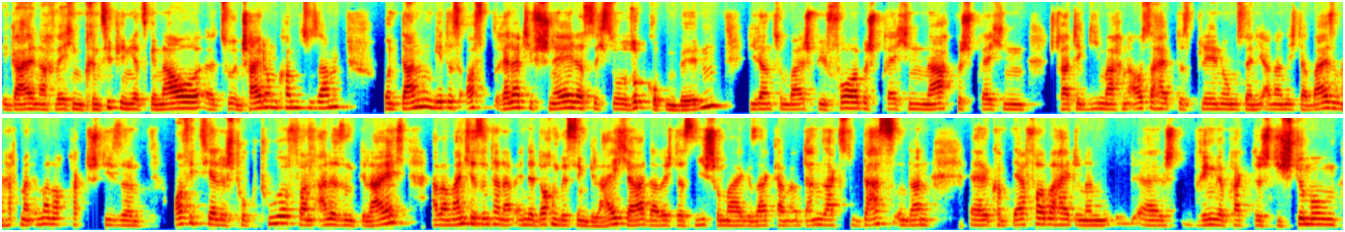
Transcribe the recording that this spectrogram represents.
egal nach welchen Prinzipien jetzt genau äh, zu Entscheidungen kommen zusammen. Und dann geht es oft relativ schnell, dass sich so Subgruppen bilden, die dann zum Beispiel vorbesprechen, nachbesprechen, Strategie machen außerhalb des Plenums. Wenn die anderen nicht dabei sind, hat man immer noch praktisch diese offizielle Struktur von alle sind gleich, aber manche sind dann am Ende doch ein bisschen gleicher, dadurch, dass sie schon mal gesagt haben, und dann sagst du das und dann äh, kommt der Vorbehalt und dann äh, bringen wir praktisch die Stimmung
